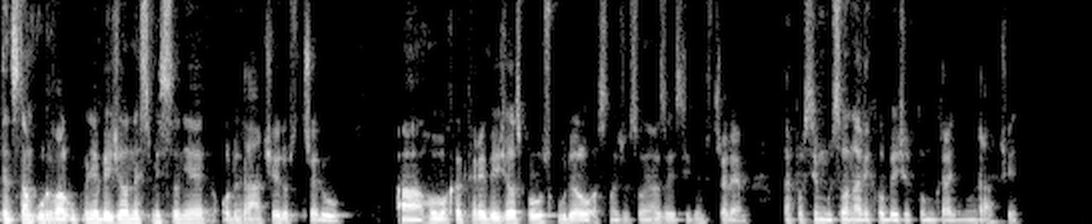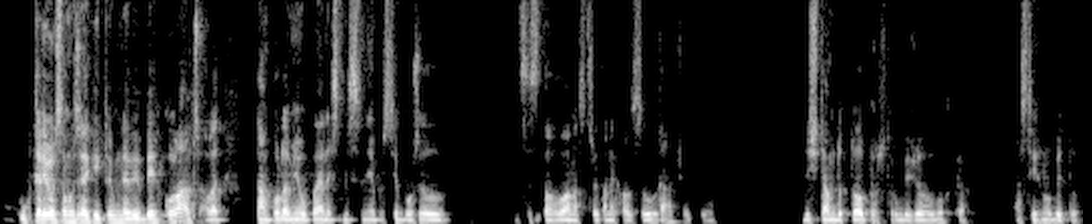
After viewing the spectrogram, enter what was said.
Ten se tam urval úplně, běžel nesmyslně od hráče do středu a Hovorka, který běžel spolu s Kůdelou a snažil se ho nějak zajistit tím středem, tak prostě musel narychlo běžet k tomu krajnímu hráči. U kterého samozřejmě, ke kterému nevyběh kolář, ale tam podle mě úplně nesmyslně prostě bořil, se stahoval na střed a nechal se hráče. Když tam do toho prostoru běžel Hovorka. A stihnul by to.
